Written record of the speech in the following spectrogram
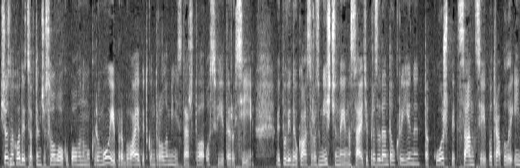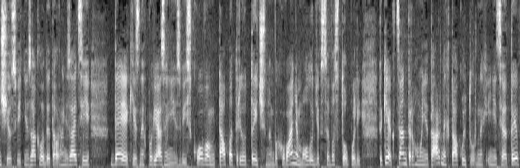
що знаходиться в тимчасово окупованому Криму і перебуває під контролем Міністерства освіти Росії. Відповідний указ розміщений на сайті президента України. Також під санкції потрапили інші освітні заклади та організації. Деякі з них пов'язані з військовим та патріотичним вихованням молоді в Севастополі, такі як центр гуманітарних та культурних ініціатив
